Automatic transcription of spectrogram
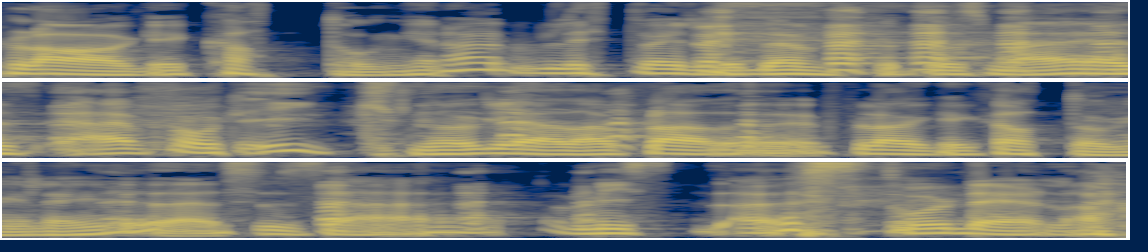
plage kattunger har blitt veldig dempet hos meg. Jeg, jeg får ikke, noe glede av å plage, plage kattunger lenger. Det syns jeg mist, er en stor del av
